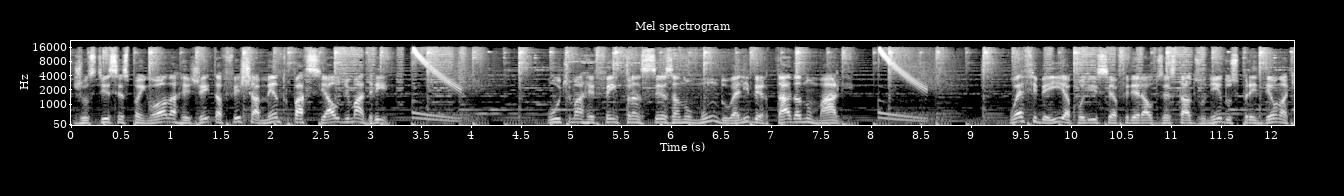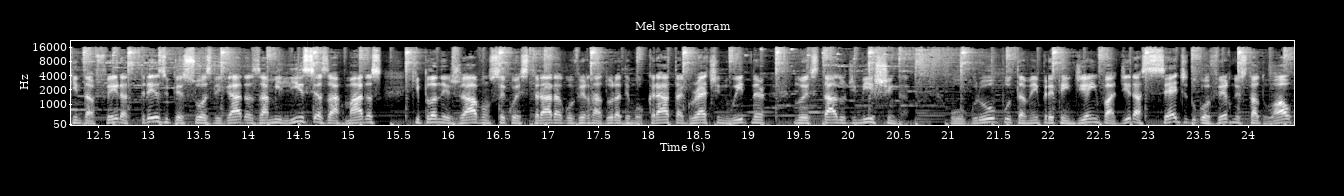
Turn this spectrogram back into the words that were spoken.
Justiça espanhola rejeita fechamento parcial de Madrid. Última refém francesa no mundo é libertada no Mali. O FBI, a Polícia Federal dos Estados Unidos, prendeu na quinta-feira 13 pessoas ligadas a milícias armadas que planejavam sequestrar a governadora democrata Gretchen Whitner no estado de Michigan. O grupo também pretendia invadir a sede do governo estadual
